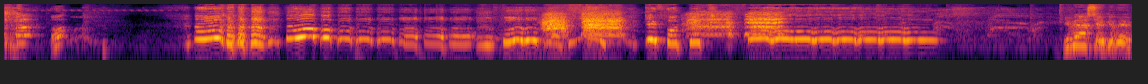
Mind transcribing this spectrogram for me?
Uh, Oh. Get fucked, bitch. you bastard, come here.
